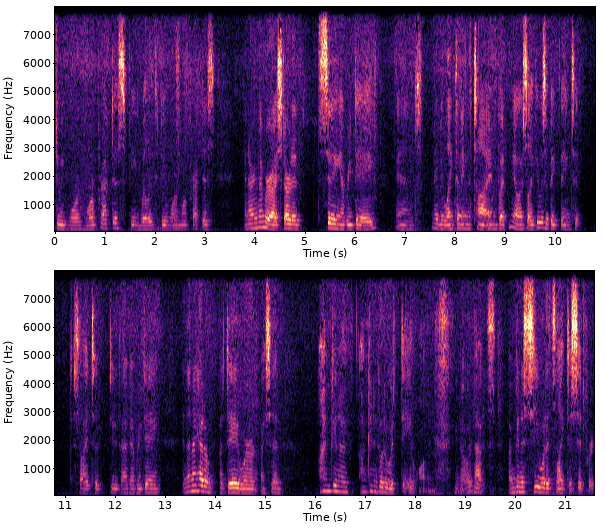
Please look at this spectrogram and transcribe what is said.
doing more and more practice, being willing to do more and more practice. And I remember I started sitting every day and maybe lengthening the time, but you know, it's like it was a big thing to decide to do that every day. And then I had a, a day where I said, I'm gonna I'm gonna go to a day long, you know, that's I'm gonna see what it's like to sit for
